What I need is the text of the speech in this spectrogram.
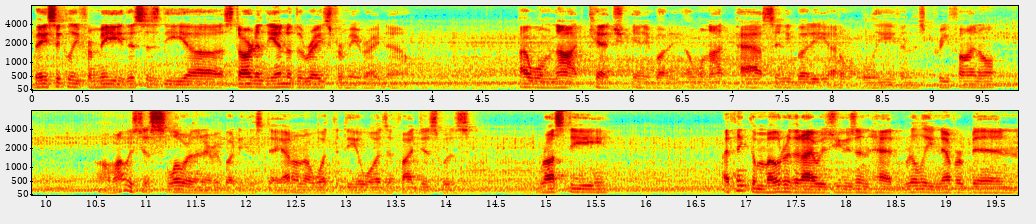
basically for me, this is the uh, start and the end of the race for me right now. I will not catch anybody. I will not pass anybody. I don't believe in this pre-final. Um, I was just slower than everybody this day. I don't know what the deal was. If I just was rusty. I think the motor that I was using had really never been,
